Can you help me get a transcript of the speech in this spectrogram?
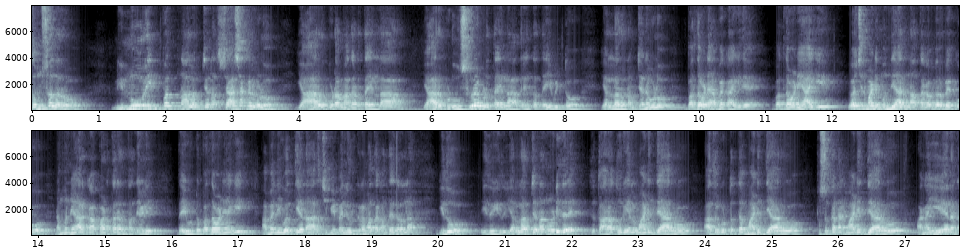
ಸಂಸದರು, ಇನ್ನೂರ ಇಪ್ಪತ್ನಾಲ್ಕು ಜನ ಶಾಸಕರುಗಳು, ಯಾರು ಕೂಡ ಮಾತಾಡ್ತಾ ಇಲ್ಲ, ಯಾರು ಕೂಡ ಉಸಿರೇ ಬಿಡ್ತಾ ಇಲ್ಲ. ಅದರಿಂದ ದಯವಿಟ್ಟು ಎಲ್ಲರೂ ನಮ್ಮ ಜನಗಳು ಬದಲಾವಣೆ ಆಗಬೇಕಾಗಿದೆ. ಬದಲಾವಣೆಯಾಗಿ ಯೋಚನೆ ಮಾಡಿ ಮುಂದೆ ಯಾರು ನಾವು ತಗೊಂಬರಬೇಕು ನಮ್ಮನ್ನು ಯಾರು ಕಾಪಾಡ್ತಾರೆ ಅಂತಂದೇಳಿ ದಯವಿಟ್ಟು ಬದಲಾವಣೆಯಾಗಿ. ಆಮೇಲೆ ಇವತ್ತೇನು ಆರ್ ಸಿ ಬಿ ಮೇಲೆ ಇವ್ರು ಕ್ರಮ ತಗೊಂತ ಇದ್ರಲ್ಲ, ಇದು ಇದು ಇದು ಎಲ್ಲ ಜನ ನೋಡಿದ್ದಾರೆ. ಇದು ತಾರಾತೂರಿಯಲ್ಲಿ ಮಾಡಿದ್ದೆ ಯಾರು ಆದ್ರ ಗುಟ್ಟದ ಮಾಡಿದ್ದೆ ಯಾರು ಪುಸ್ತಕನಾಗ ಮಾಡಿದ್ಯಾರು? ಹಂಗ ಏನಂಗ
